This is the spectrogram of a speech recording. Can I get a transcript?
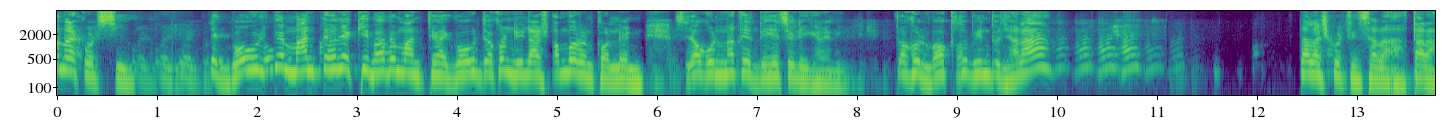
আমরা করছি। গৌরকে মানতে হলে কীভাবে মানতে হয়? গৌর যখন লীলা সম্বরণ করলেন, জগন্নাথের দেহে চলে গেলেন। তখন ভক্তবিন্দু যারা তালাশ করছে তারা তারা।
